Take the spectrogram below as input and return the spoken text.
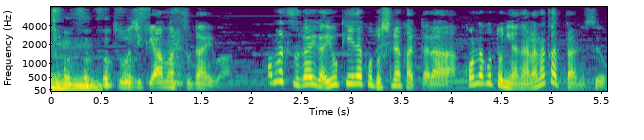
そうそうそうそう。正直、アマツガイは。アマツガイが余計なことしなかったら、こんなことにはならなかったんですよ。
